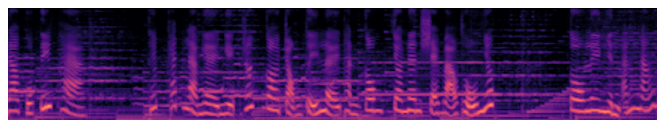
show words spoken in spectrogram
đao của Tiết Hà. Thiết khách là nghề nghiệp rất coi trọng tỷ lệ thành công cho nên sẽ bảo thủ nhất. Tô Ly nhìn ánh nắng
